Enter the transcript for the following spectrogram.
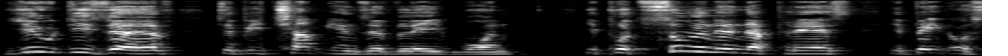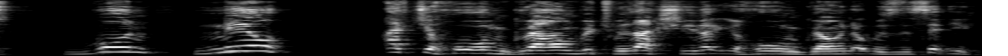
You deserve to be champions of League One. You put Sunderland in their place. You beat us 1 0 at your home ground, which was actually not your home ground. It was the city.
